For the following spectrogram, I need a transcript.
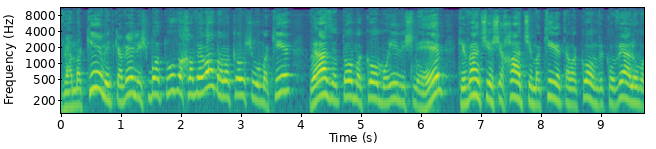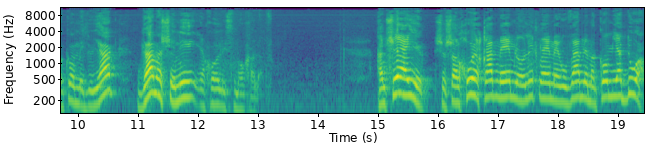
והמכיר מתכוון לשבות הוא וחברו במקום שהוא מכיר, ואז אותו מקום מועיל לשניהם, כיוון שיש אחד שמכיר את המקום וקובע לו מקום מדויק, גם השני יכול לסמוך עליו. אנשי העיר ששלחו אחד מהם להוליך להם עירובם למקום ידוע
